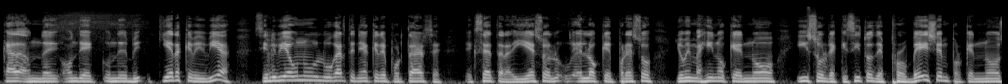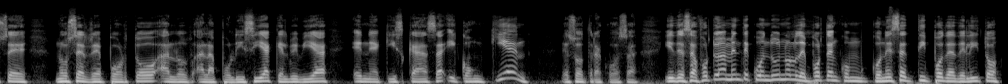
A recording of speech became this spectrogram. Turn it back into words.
cada donde, donde, quiera que vivía. Si él vivía en un lugar tenía que reportarse, etcétera. Y eso es lo que, por eso yo me imagino que no hizo el requisito de probation porque no se, no se reportó a, los- a la policía que él vivía en X casa y con quién es otra cosa. Y desafortunadamente cuando uno lo deportan con, con ese tipo de delito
